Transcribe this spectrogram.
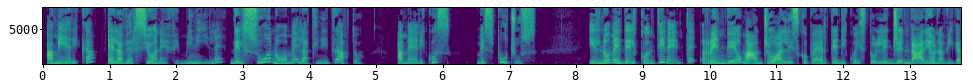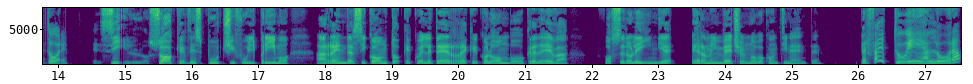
America è la versione femminile del suo nome latinizzato, Americus Vespucius. Il nome del continente rende omaggio alle scoperte di questo leggendario navigatore. Eh sì, lo so che Vespucci fu il primo a rendersi conto che quelle terre che Colombo credeva fossero le Indie erano invece un nuovo continente. Perfetto, e allora?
